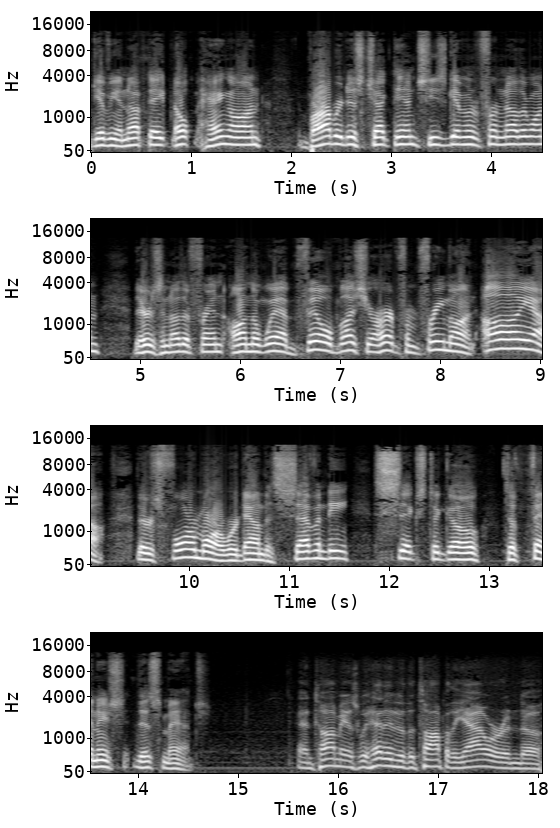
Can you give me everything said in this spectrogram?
give you an update. Nope, hang on. Barbara just checked in. She's giving for another one. There's another friend on the web. Phil, bless your heart, from Fremont. Oh, yeah. There's four more. We're down to 76 to go to finish this match. And Tommy, as we head into the top of the hour and uh,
